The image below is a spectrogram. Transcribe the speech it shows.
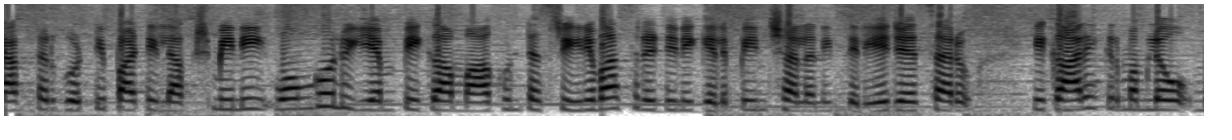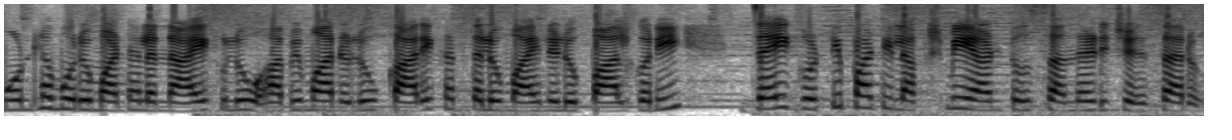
డాక్టర్ గొట్టిపాటి లక్ష్మిని ఒంగోలు ఎంపీగా మాగుంట శ్రీనివాసరెడ్డిని గెలిపించాలని తెలియజేశారు. ఈ కార్యక్రమంలో ముండ్లమూరు మండల నాయకులు అభిమానులు కార్యకర్తలు మహిళలు పాల్గొని జై గొట్టిపాటి లక్ష్మి అంటూ సందడి చేశారు.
